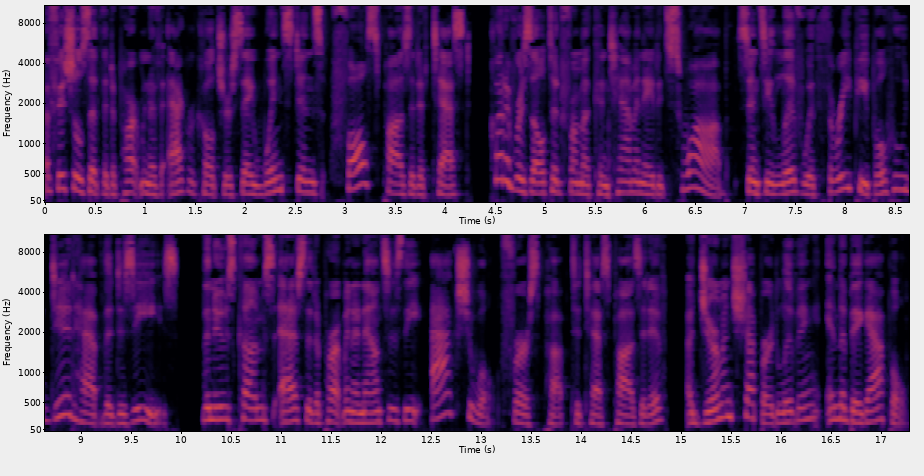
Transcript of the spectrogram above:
Officials at the Department of Agriculture say Winston's false positive test could have resulted from a contaminated swab, since he lived with three people who did have the disease. The news comes as the department announces the actual first pup to test positive, a German Shepherd living in the Big Apple.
